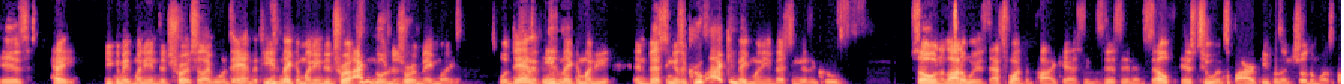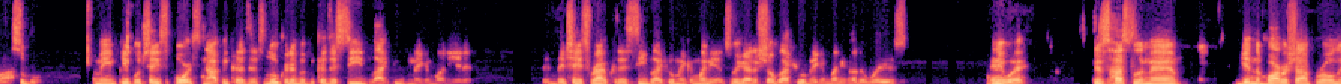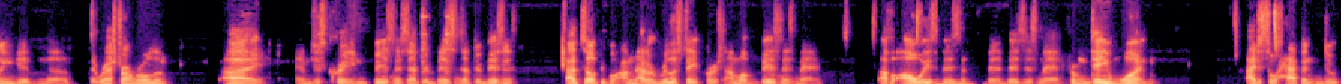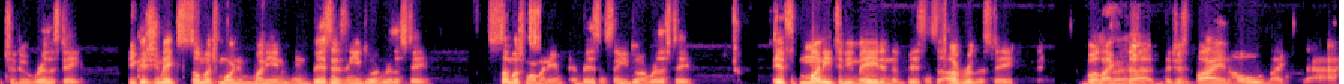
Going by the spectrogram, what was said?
is hey, you can make money in Detroit. So like, well damn, if he's making money in Detroit, I can go to Detroit and make money. Well damn, if he's making money investing as a group, I can make money investing as a group. So in a lot of ways, that's why the podcast exists in itself is to inspire people and show them what's possible. I mean, people chase sports not because it's lucrative, but because they see black people making money in it. They chase rap because they see black people making money in it. So we got to show black people making money other ways. Anyway, just hustling, man. Getting the barbershop rolling, getting the, the restaurant rolling. I am just creating business after business after business. I tell people I'm not a real estate person. I'm a businessman. I've always been, mm-hmm. been a businessman from day one. I just so happen to do, to do real estate because you make so much more money in, in business than you do in real estate. So much more money in, in business than you do in real estate. It's money to be made in the business of real estate, but like Right. the the just buy and hold, like nah.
